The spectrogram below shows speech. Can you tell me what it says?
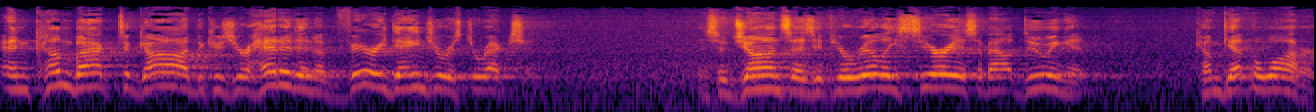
and come back to God because you're headed in a very dangerous direction. And so John says, If you're really serious about doing it, come get in the water.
